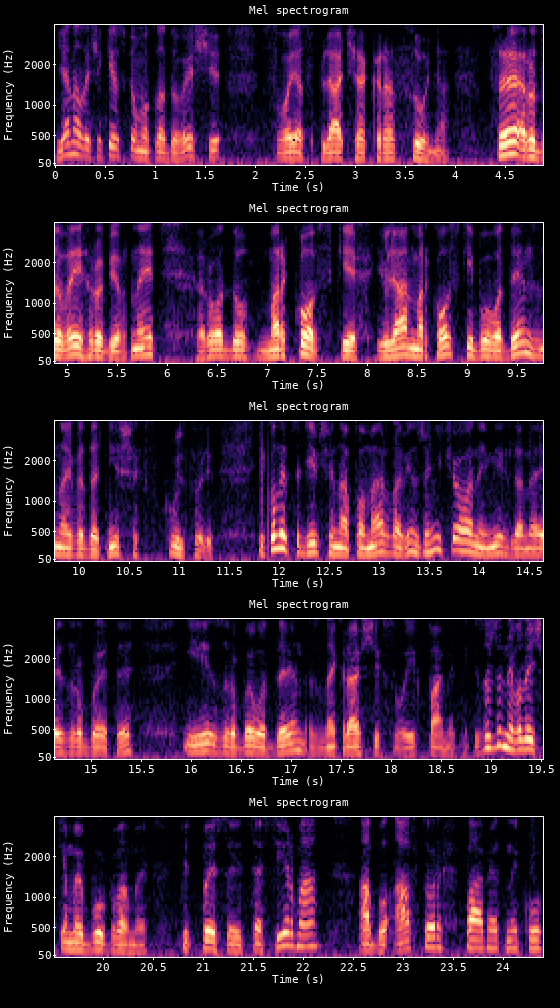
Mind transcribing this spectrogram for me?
Є на Личаківському кладовищі своя спляча красуня. Це родовий гробівниць роду Марковських. Юліан Марковський був один з найвидатніших скульпторів. І коли ця дівчина померла, він вже нічого не міг для неї зробити і зробив один з найкращих своїх пам'ятників. Завжди невеличкими буквами підписується фірма або автор пам'ятнику.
